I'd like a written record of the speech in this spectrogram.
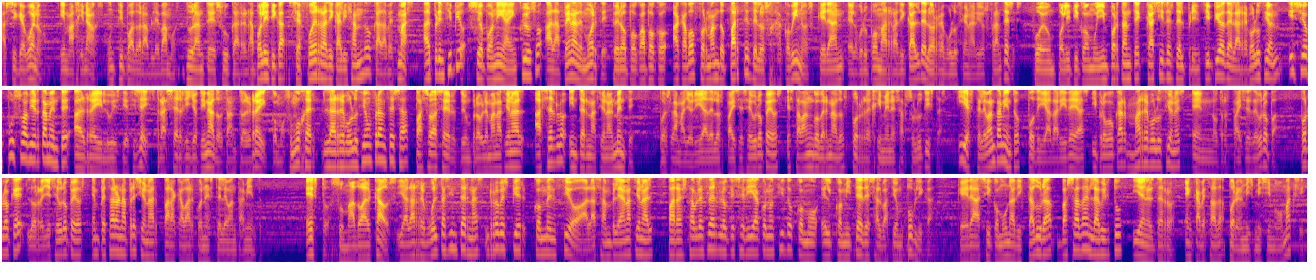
Así que bueno, imaginaos, un tipo adorable, vamos. Durante su carrera política se fue radicalizando cada vez más. Al principio se oponía incluso a la pena de muerte, pero poco a poco acabó formando parte de los jacobinos, que eran el grupo más radical de los revolucionarios franceses. Fue un político muy importante casi desde el principio de la revolución y se opuso abiertamente al rey Luis XVI. Tras ser guillotinado tanto el rey como su mujer, la revolución francesa pasó a ser de un problema nacional a serlo internacionalmente pues la mayoría de los países europeos estaban gobernados por regímenes absolutistas, y este levantamiento podría dar ideas y provocar más revoluciones en otros países de Europa, por lo que los reyes europeos empezaron a presionar para acabar con este levantamiento. Esto, sumado al caos y a las revueltas internas, Robespierre convenció a la Asamblea Nacional para establecer lo que sería conocido como el Comité de Salvación Pública, que era así como una dictadura basada en la virtud y en el terror, encabezada por el mismísimo Maxi.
